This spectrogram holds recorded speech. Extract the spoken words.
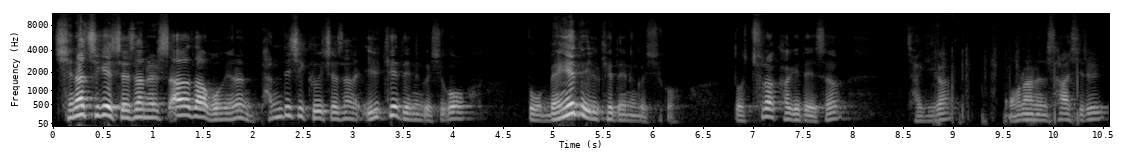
지나치게 재산을 쌓아다 보면은 반드시 그 재산을 잃게 되는 것이고 또 명예도 잃게 되는 것이고 또 추락하게 돼서 자기가 원하는 사실을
